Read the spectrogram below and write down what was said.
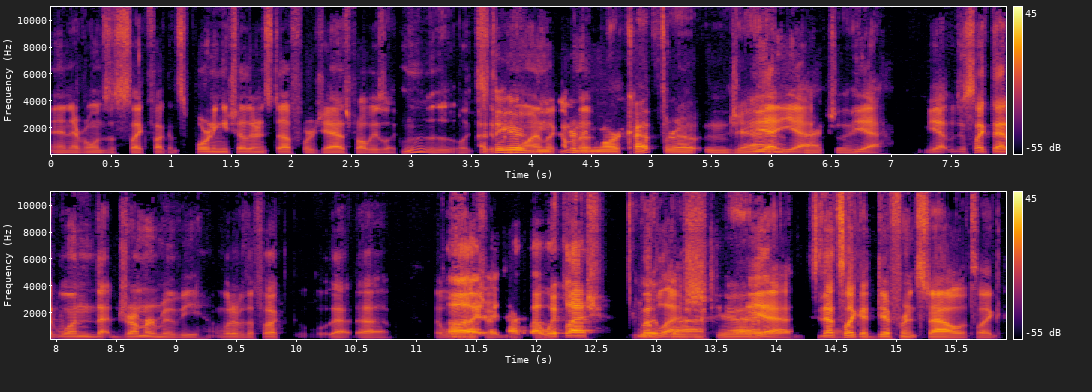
and everyone's just like fucking supporting each other and stuff. Where jazz probably is like, Ooh, like I think it would wine, be like I'm pretty gonna, more cutthroat and jazz. Yeah, yeah, actually. yeah, yeah, just like that one that drummer movie, whatever the fuck that uh the one Oh, that I showed- talk about Whiplash. Whiplash. Yeah. yeah, See, that's like a different style. It's like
